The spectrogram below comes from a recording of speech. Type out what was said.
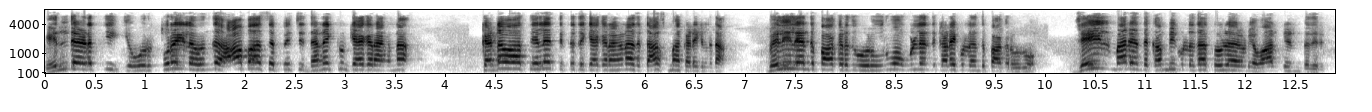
எந்த இடத்தையும் ஒரு துறையில வந்து ஆபாச பேச்சு தினைக்கும் கேக்குறாங்கன்னா கெட்ட வார்த்தையில திட்டத்தை கேக்குறாங்கன்னா அது டாஸ்மாக் கடைகள் தான். வெளியில இருந்து பாக்குறது ஒரு உருவம் உள்ள இருந்து கடைக்குள்ள இருந்து பாக்குற உருவம். ஜெயில் மாதிரி அந்த கம்பிக்குள்ளதான் தொழிலாளருடைய வாழ்க்கை என்பது இருக்கு.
